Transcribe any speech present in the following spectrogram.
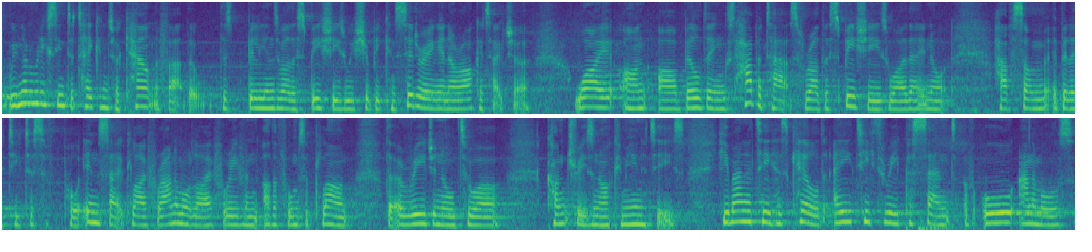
we've never really seemed to take into account the fact that there's billions of other species we should be considering in our architecture. Why aren't our buildings habitats for other species? Why are they not have some ability to support insect life or animal life or even other forms of plant that are regional to our countries and our communities. Humanity has killed 83% of all animals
